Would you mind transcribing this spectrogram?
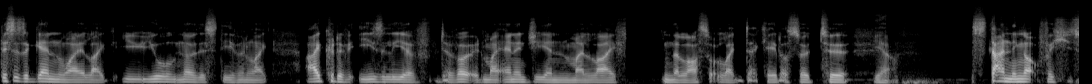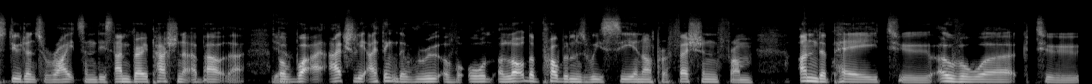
this is again why like you you'll know this stephen like i could have easily have devoted my energy and my life in the last sort of like decade or so to Yeah. standing up for students rights and this i'm very passionate about that Yeah. but what I, actually i think the root of all a lot of the problems we see in our profession from underpay to overwork to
